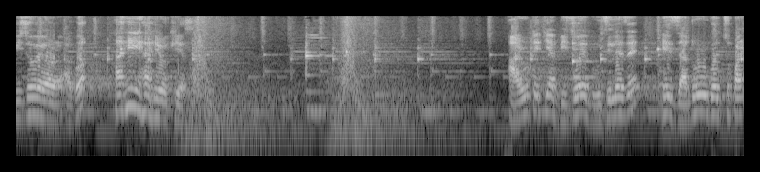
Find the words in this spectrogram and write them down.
বিজয়ৰ আগত হাঁহি হাঁহি ৰখি আছে। আৰু তেতিয়া বিজয়ে বুজিলে যে সেই যাদুৰ গছজোপাৰ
